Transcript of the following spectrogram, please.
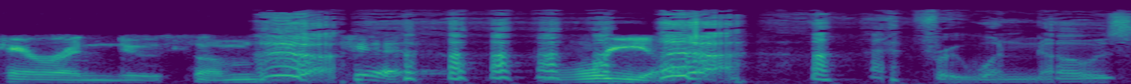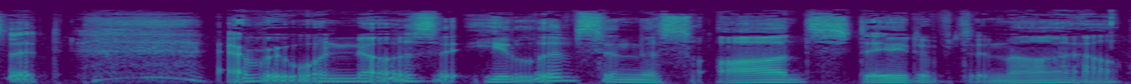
Karen Newsom. Get real. Everyone knows it. Everyone knows it. He lives in this odd state of denial.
